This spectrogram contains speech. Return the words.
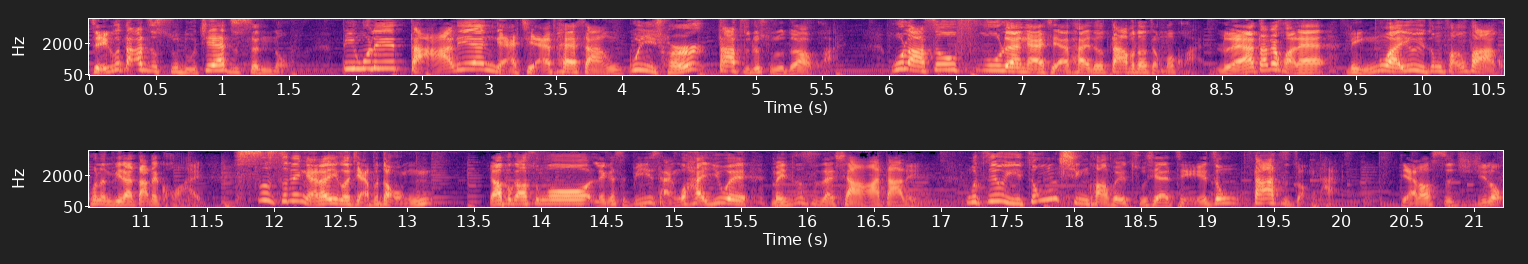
这个打字速度简直神了，比我的大脸按键盘上滚一圈儿打字的速度都要快。我拿手胡乱按键盘都打不到这么快。乱打的话呢，另外有一种方法可能比他打得快，死死的按到一个键不动。要不告诉我那个是比赛，我还以为妹子是在瞎打的。我只有一种情况会出现这种打字状态。电脑死机了，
